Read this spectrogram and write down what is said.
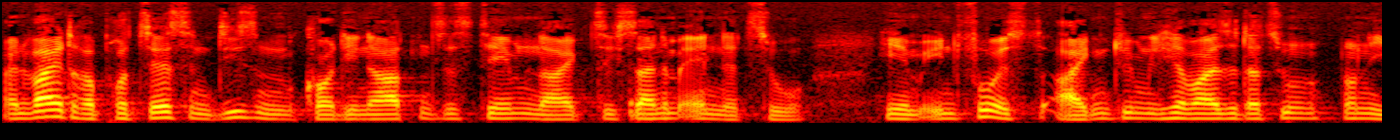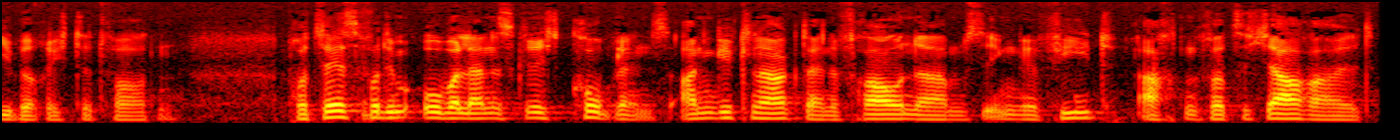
Ein weiterer Prozess in diesem Koordinatensystem neigt sich seinem Ende zu. Hier im Info ist eigentümlicherweise dazu noch nie berichtet worden. Prozess vor dem Oberlandesgericht Koblenz, angeklagt eine Frau namens Inge Fied, 48 Jahre alt.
